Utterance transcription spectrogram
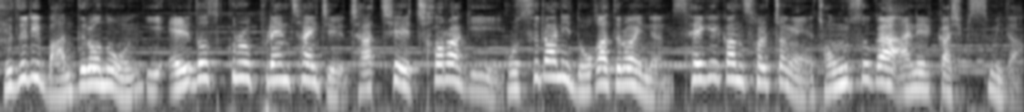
그들이 만들어 놓은 이 엘더 스크롤 프랜차이즈 자체의 철학이 고스란히 녹아들어 있는 세계관 설정의 정수가 아닐까 싶습니다.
